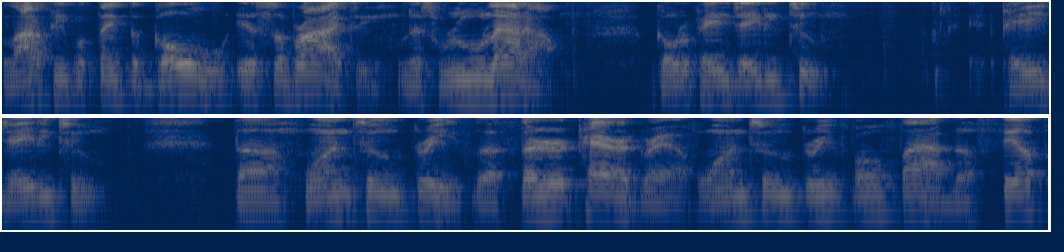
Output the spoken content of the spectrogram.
A lot of people think the goal is sobriety. Let's rule that out. Go to page 82. Page 82. The one, two, three, the third paragraph, one, two, three, four, five, the fifth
